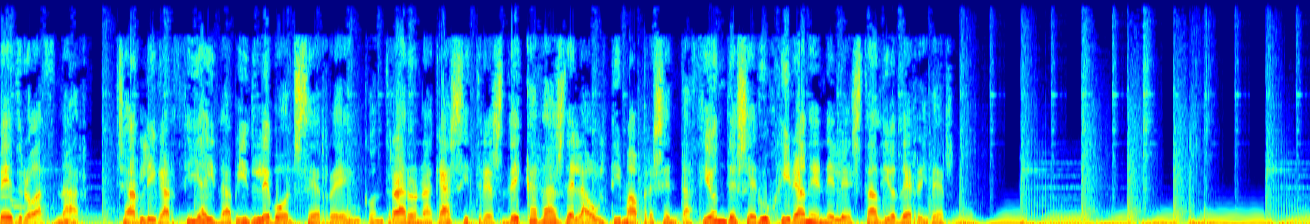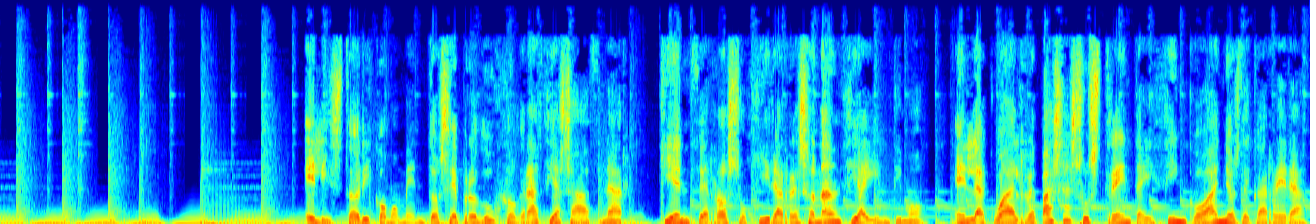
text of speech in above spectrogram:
Pedro Aznar, Charly García y David Lebón se reencontraron a casi tres décadas de la última presentación de Serú Girán en el estadio de River. El histórico momento se produjo gracias a Aznar, quien cerró su gira Resonancia Íntimo, en la cual repasa sus 35 años de carrera,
